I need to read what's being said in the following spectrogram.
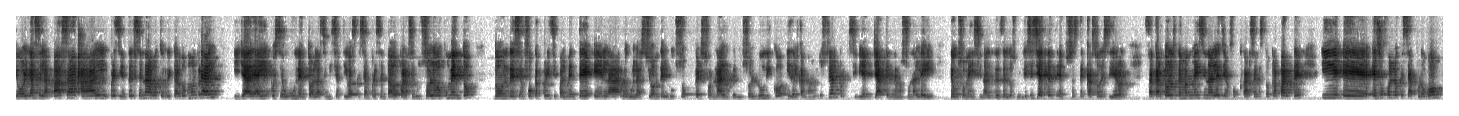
que Olga se la pasa al presidente del Senado, que es Ricardo Monreal, y ya de ahí pues se unen todas las iniciativas que se han presentado para hacer un solo documento donde se enfoca principalmente en la regulación del uso personal, del uso lúdico y del cáñamo industrial, porque si bien ya tenemos una ley de uso medicinal desde el 2017, entonces este caso decidieron sacar todos los temas medicinales y enfocarse en esta otra parte, y eh, eso fue lo que se aprobó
